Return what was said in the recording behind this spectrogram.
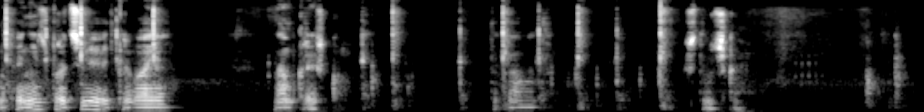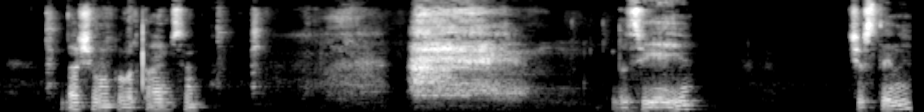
механізм працює, відкриває нам кришку. Така от штучка. Далі ми повертаємося до цієї частини,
